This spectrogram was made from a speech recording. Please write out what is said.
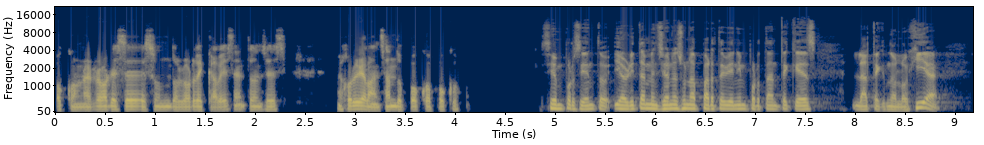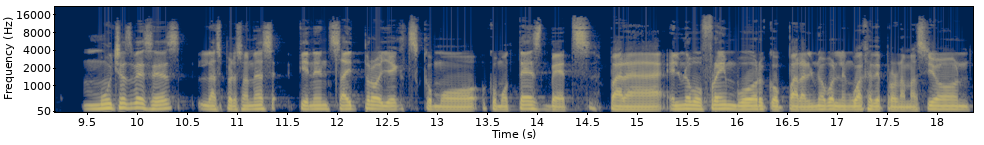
o con errores es un dolor de cabeza, entonces mejor ir avanzando poco a poco. 100%. Y ahorita mencionas una parte bien importante que es la tecnología. Muchas veces las personas tienen side projects como, como test beds para el nuevo framework o para el nuevo lenguaje de programación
